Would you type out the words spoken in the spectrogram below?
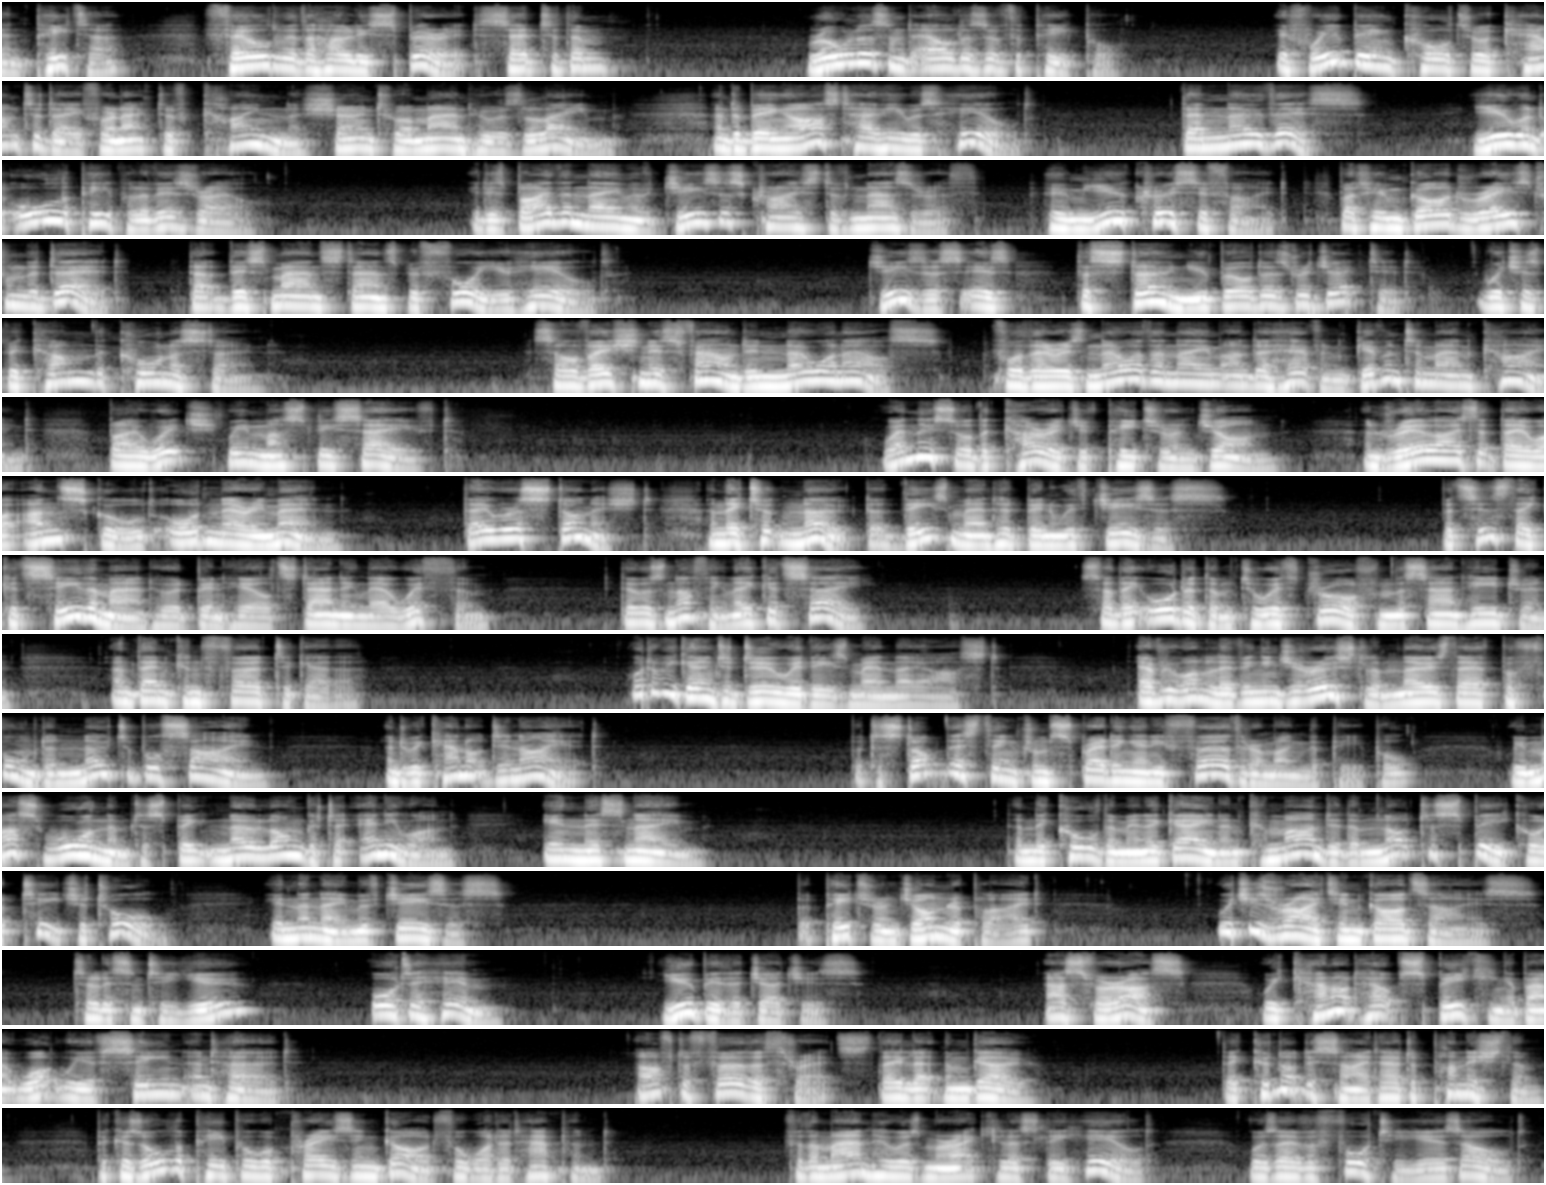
Then Peter, filled with the Holy Spirit, said to them, Rulers and elders of the people, if we are being called to account today for an act of kindness shown to a man who was lame, and are being asked how he was healed, then know this, you and all the people of Israel. It is by the name of Jesus Christ of Nazareth, whom you crucified, but whom God raised from the dead, that this man stands before you healed. Jesus is the stone you builders rejected, which has become the cornerstone. Salvation is found in no one else for there is no other name under heaven given to mankind by which we must be saved. When they saw the courage of Peter and John, and realized that they were unschooled, ordinary men, they were astonished, and they took note that these men had been with Jesus. But since they could see the man who had been healed standing there with them, there was nothing they could say. So they ordered them to withdraw from the Sanhedrin, and then conferred together. What are we going to do with these men? they asked. Everyone living in Jerusalem knows they have performed a notable sign, and we cannot deny it. But to stop this thing from spreading any further among the people, we must warn them to speak no longer to anyone in this name. Then they called them in again and commanded them not to speak or teach at all in the name of Jesus. But Peter and John replied, Which is right in God's eyes, to listen to you or to him. You be the judges. As for us, we cannot help speaking about what we have seen and heard. After further threats, they let them go. They could not decide how to punish them, because all the people were praising God for what had happened. For the man who was miraculously healed was over forty years old.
